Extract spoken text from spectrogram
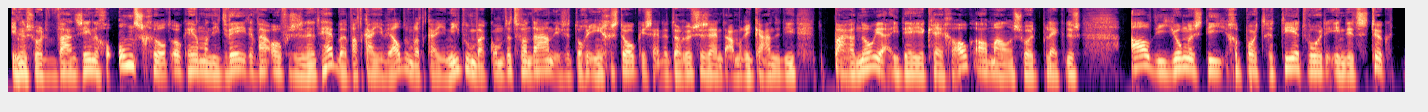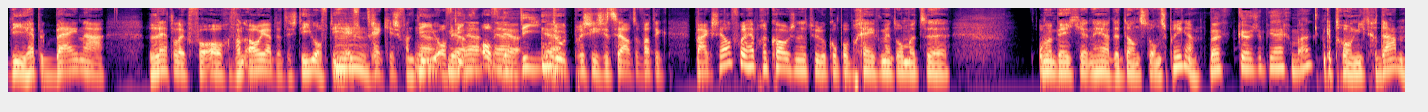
in een soort waanzinnige onschuld ook helemaal niet weten waarover ze het hebben. Wat kan je wel doen, wat kan je niet doen, waar komt het vandaan? Is het toch ingestoken? Zijn het de Russen, zijn het de Amerikanen? Die de paranoia-ideeën kregen ook allemaal een soort plek. Dus al die jongens die geportretteerd worden in dit stuk... die heb ik bijna letterlijk voor ogen van... oh ja, dat is die, of die heeft mm. trekjes van die... of die, of die doet precies hetzelfde wat ik, waar ik zelf voor heb gekozen natuurlijk... op, op een gegeven moment om het... Uh, om een beetje nou ja, de dans te ontspringen. Welke keuze heb jij gemaakt? Ik heb het gewoon niet gedaan. Je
